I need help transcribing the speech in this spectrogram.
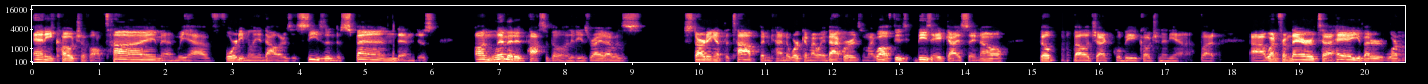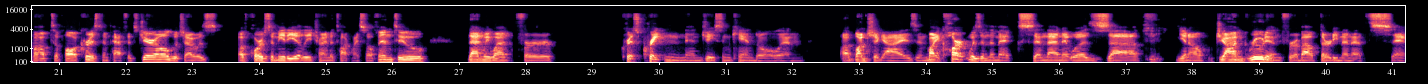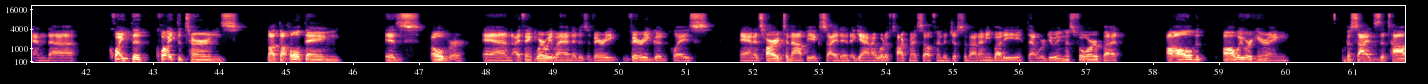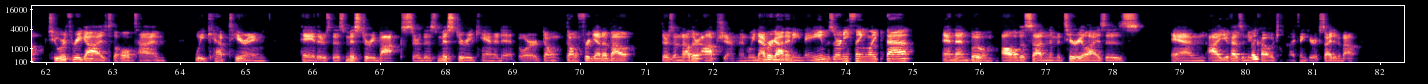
any coach of all time, and we have $40 million a season to spend, and just unlimited possibilities, right? I was starting at the top and kind of working my way backwards. I'm like, well, if these these eight guys say no, Bill Belichick will be coaching Indiana. But uh, went from there to hey, you better warm up to Paul Chryst and Pat Fitzgerald, which I was, of course, immediately trying to talk myself into. Then we went for Chris Creighton and Jason Candle and a bunch of guys, and Mike Hart was in the mix, and then it was uh, you know Jon Gruden for about thirty minutes, and uh, quite the quite the turns but the whole thing is over. And I think where we landed is a very, very good place. And it's hard to not be excited. Again, I would have talked myself into just about anybody that we're doing this for, but all the all we were hearing, besides the top two or three guys the whole time, we kept hearing, hey, there's this mystery box or this mystery candidate, or don't don't forget about there's another option. And we never got any names or anything like that. And then boom, all of a sudden it materializes and IU has a new coach that I think you're excited about.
